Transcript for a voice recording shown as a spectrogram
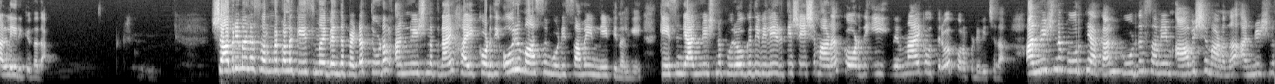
തള്ളിയിരിക്കുന്നത്. ശബരിമല സ്വർണക്കൊള്ള കേസുമായി ബന്ധപ്പെട്ട തുടർ അന്വേഷണത്തിനായി ഹൈക്കോടതി ഒരു മാസം കൂടി സമയം നീട്ടി നൽകി. കേസിന്റെ അന്വേഷണ പുരോഗതി വിലയിരുത്തിയ ശേഷമാണ് കോടതി ഈ നിർണായക ഉത്തരവ് പുറപ്പെടുവിച്ചത്. അന്വേഷണം പൂർത്തിയാക്കാൻ കൂടുതൽ സമയം ആവശ്യമാണെന്ന് അന്വേഷണ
